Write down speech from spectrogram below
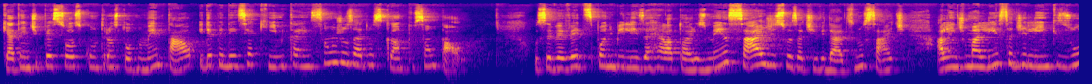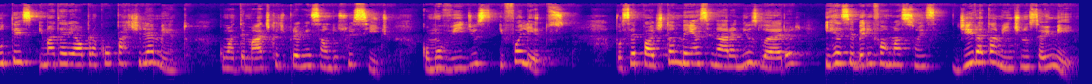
que atende pessoas com transtorno mental e dependência química em São José dos Campos, São Paulo. O CVV disponibiliza relatórios mensais de suas atividades no site, além de uma lista de links úteis e material para compartilhamento, com a temática de prevenção do suicídio, como vídeos e folhetos. Você pode também assinar a newsletter e receber informações diretamente no seu e-mail.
